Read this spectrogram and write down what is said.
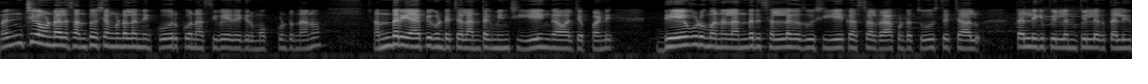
మంచిగా ఉండాలి సంతోషంగా ఉండాలని నేను కోరుకొని ఆ శివయ్య దగ్గర మొక్కుంటున్నాను అందరు హ్యాపీగా ఉంటే చాలా అంతకు మించి ఏం కావాలి చెప్పండి. దేవుడు మనల్ని అందరినీ చల్లగా చూసి ఏ కష్టాలు రాకుండా చూస్తే చాలు. తల్లికి పిల్లని పిల్లకి తల్లికి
